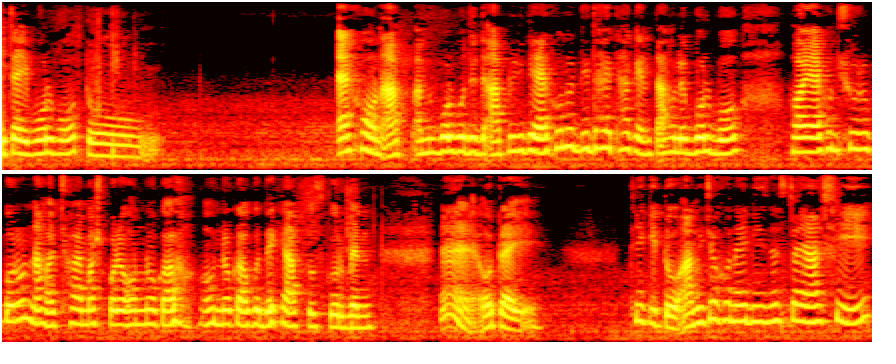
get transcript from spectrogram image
এটাই বলব, তো এখন আমি বলব যদি আপনি যদি এখনও দ্বিধায় থাকেন, তাহলে বলব, হয় এখন শুরু করুন, না হয় ছয় মাস পরে অন্য কাউ অন্য কাউকে দেখে আফসোস করবেন। হ্যাঁ ওটাই। ঠিকই তো। আমি যখন এই বিজনেসটায় আসি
